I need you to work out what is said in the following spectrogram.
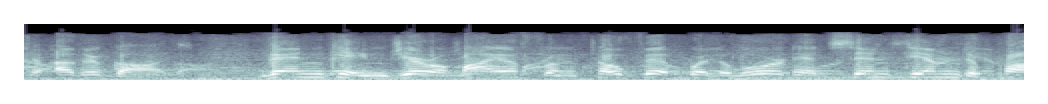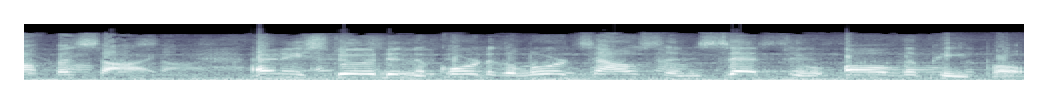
to other gods. Then came Jeremiah from Tophet, where the Lord had sent him to prophesy. And he stood in the court of the Lord's house and said to all the people,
